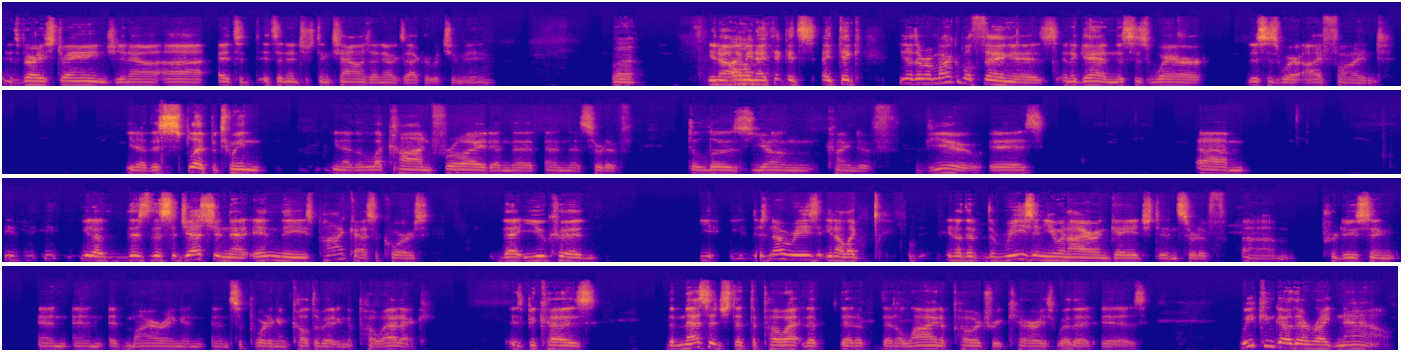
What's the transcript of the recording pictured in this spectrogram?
It's very strange, you know. Uh, it's a, it's an interesting challenge. I know exactly what you mean. But you know, um, I mean, um, I think it's I think you know the remarkable thing is, and again, this is where this is where I find you know this split between you know the Lacan Freud and the and the sort of Deleuze Jung kind of view is um, you know, there's the suggestion that in these podcasts, of course, that you could, you, there's no reason, you know, like, you know, the, the reason you and I are engaged in sort of um, producing and, and admiring and, and supporting and cultivating the poetic is because the message that the poet, that, that, a, that a line of poetry carries with it is, we can go there right now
